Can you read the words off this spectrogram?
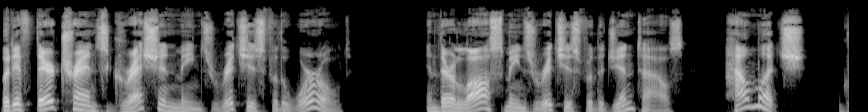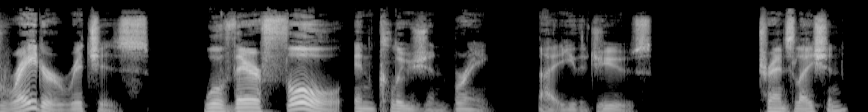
But if their transgression means riches for the world, and their loss means riches for the Gentiles, how much greater riches will their full inclusion bring, i.e., the Jews? Translation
